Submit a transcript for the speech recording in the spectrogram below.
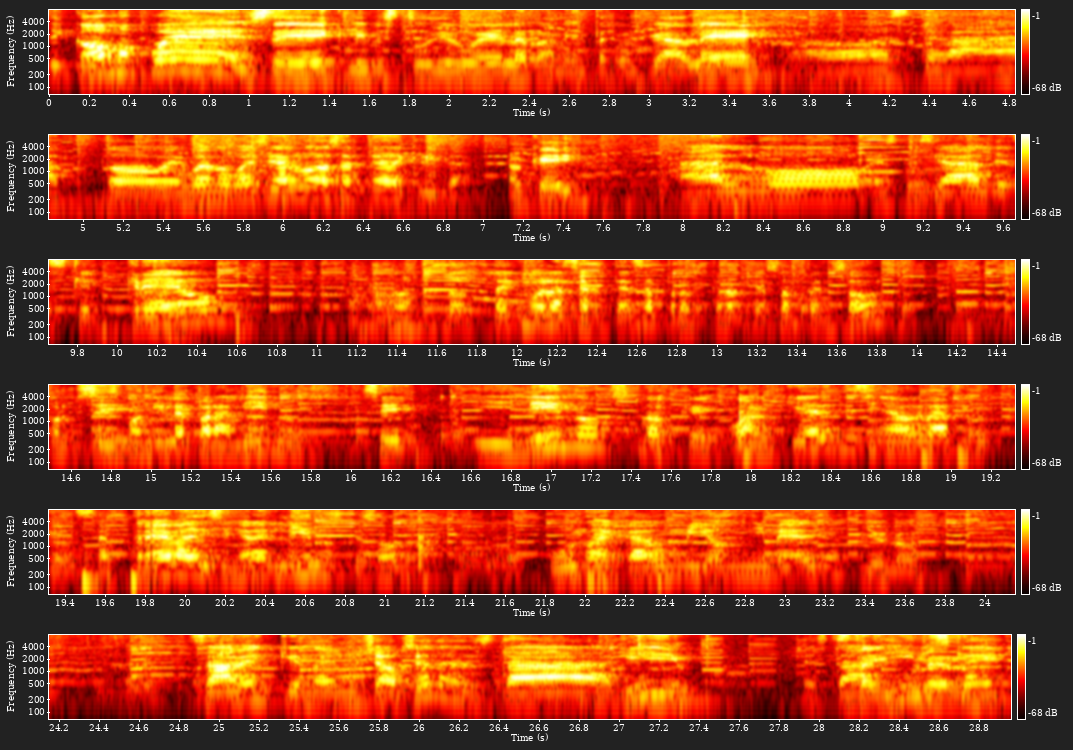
sí, ¿cómo pues? Usé Clip Studio, güey, la herramienta confiable. No, este vato, güey. Bueno, voy a decir algo acerca de Krita. Ok. Algo especial es que creo, no, no tengo la certeza, pero creo que es open source, porque Sí. disponible para Linux. Sí. Y Linux, lo que cualquier diseñador gráfico que se atreva a diseñar en Linux, que son uno de cada un millón y medio, Yo no. saben que no hay muchas opciones. Está GIMP. Está, está. Inkscape.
